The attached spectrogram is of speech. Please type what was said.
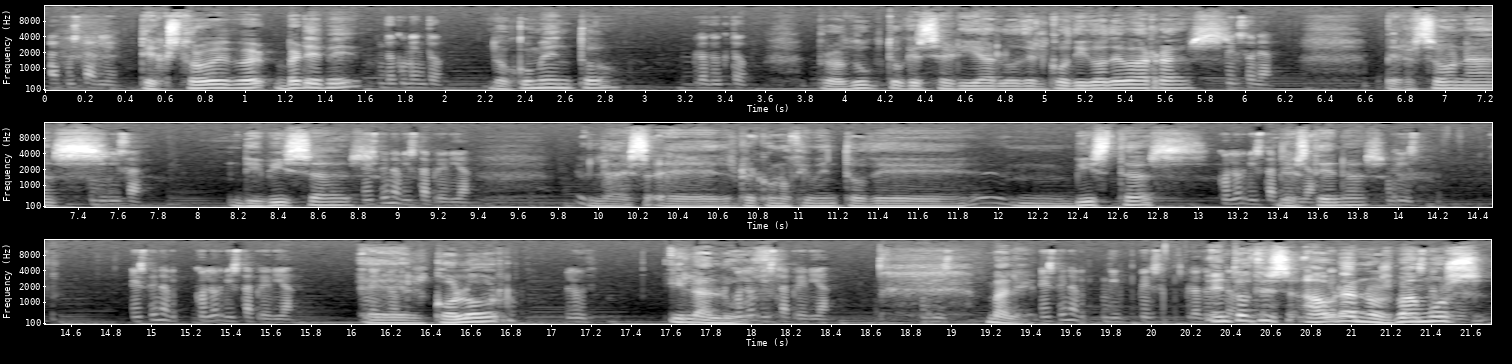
Ajustable. Texto breve- breve, Documento. documento, Producto. producto que sería lo del código de barras, Persona. personas, Divisa. divisas, Escena vista previa. las, eh, el reconocimiento de mm, vistas, Color vista de previa. escenas, Gris. Escena. Color vista previa. Menor. el color Luz. y la Color luz. vista previa. Gris. Vale. Escena. Entonces ahora nos vamos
